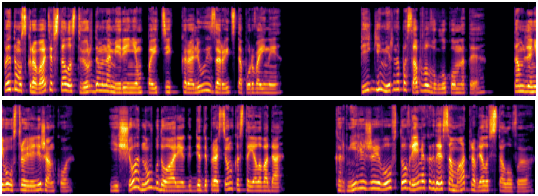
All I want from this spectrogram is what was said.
Поэтому с кровати встала с твердым намерением пойти к королю и зарыть топор войны. Пигги мирно посапывал в углу комнаты. Там для него устроили лежанку. Еще одну в будуаре, где для поросенка стояла вода. Кормили же его в то время, когда я сама отправлялась в столовую.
